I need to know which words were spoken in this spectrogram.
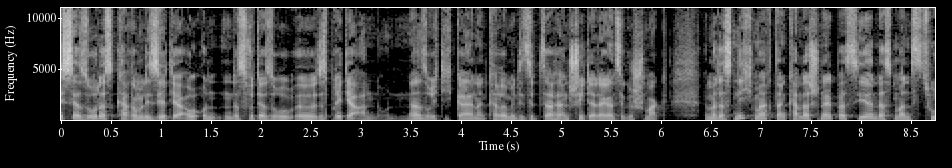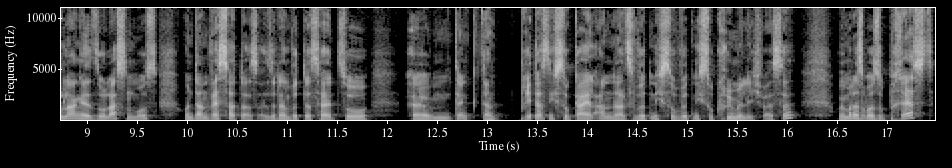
ist ja so, das karamellisiert ja unten, das wird ja so, äh, das brät ja an unten, ne, so richtig geil, dann karamellisiert, da entsteht ja der ganze Geschmack. Wenn man das nicht macht, dann kann das schnell passieren, dass man es zu lange so lassen muss und dann wässert das. Also dann wird das halt so, ähm, dann, dann brät das nicht so geil an, also wird nicht so, wird nicht so krümelig, weißt du? Und wenn man das aber so presst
